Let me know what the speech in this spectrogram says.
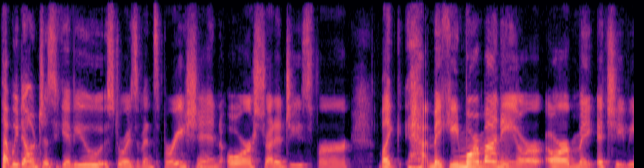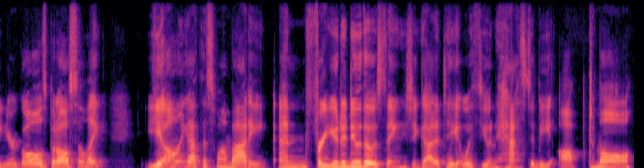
that we don't just give you stories of inspiration or strategies for like making more money or or ma- achieving your goals, but also like you only got this one body and for you to do those things you got to take it with you and it has to be optimal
